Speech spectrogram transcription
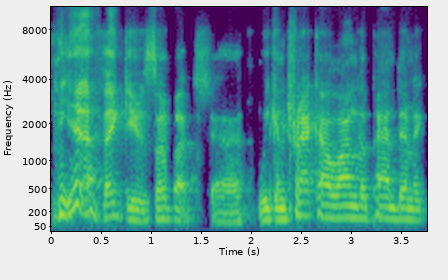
Yeah, thank you so much. Uh, we can track how long the pandemic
